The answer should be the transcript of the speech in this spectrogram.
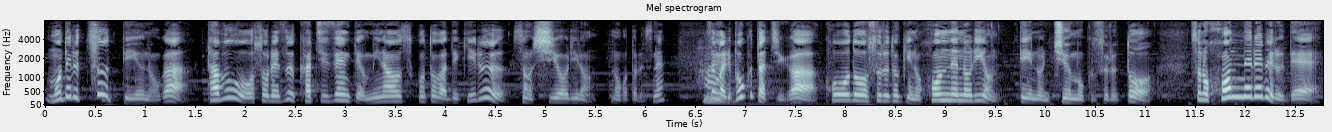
モデル2っていうのがタブーを恐れず価値前提を見直すことができるその使用理論のことですね、はい。つまり僕たちが行動する時の本音の理論っていうのに注目するとその本音レベルで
